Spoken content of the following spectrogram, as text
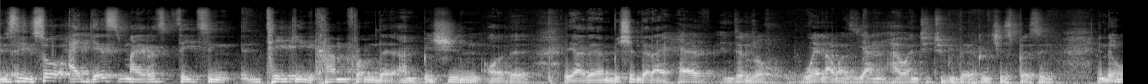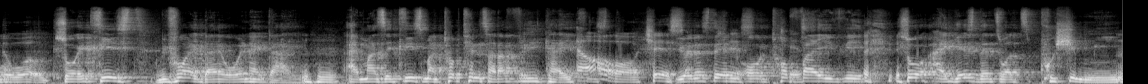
you see, so I guess my risk taking taking come from the ambition or the yeah the ambition that I have in terms of when I was young, I wanted to be the richest person in the, In world. the world. So at least before I die or when I die, I must at least my top ten South Africa. oh cheers You understand? cheers, or top cheers. five. eh. so I guess that's what's pushing me to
